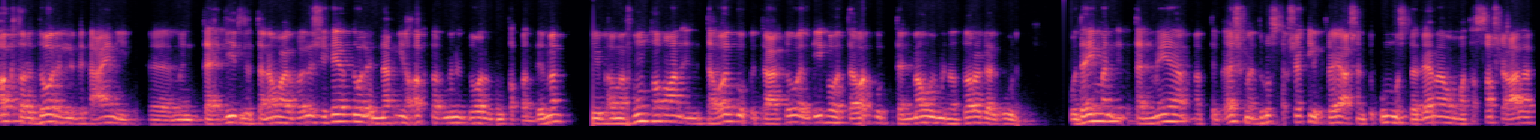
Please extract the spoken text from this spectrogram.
أكثر الدول اللي بتعاني من تهديد للتنوع البيولوجي هي الدول النامية أكثر من الدول المتقدمة. بيبقى مفهوم طبعا إن التوجه بتاع الدول دي هو التوجه التنموي من الدرجة الأولى. ودايما التنمية ما بتبقاش مدروسة بشكل كفاية عشان تكون مستدامة وما تأثرش على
